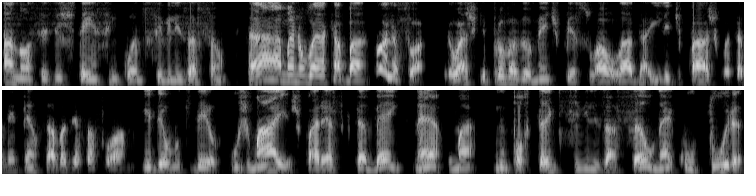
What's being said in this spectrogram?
a nossa existência enquanto civilização. Ah, mas não vai acabar. Olha só, eu acho que provavelmente o pessoal lá da Ilha de Páscoa também pensava dessa forma e deu no que deu. Os maias parece que também, né, uma importante civilização, né, cultura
